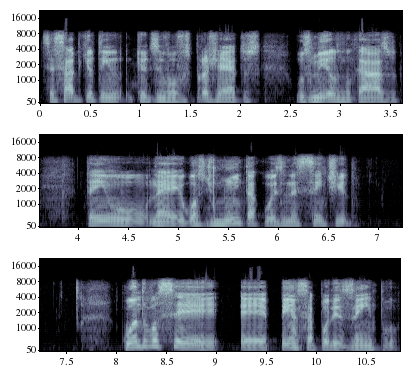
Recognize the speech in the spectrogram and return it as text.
Você sabe que eu tenho que eu desenvolvo os projetos, os meus no caso tenho, né, eu gosto de muita coisa nesse sentido. Quando você é, pensa, por exemplo,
